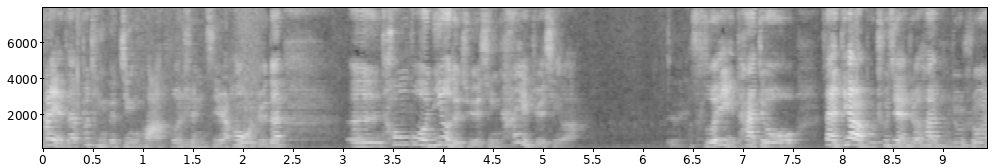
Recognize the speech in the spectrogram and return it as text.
他也在不停的进化和升级。然后我觉得，呃，通过 Neo 的觉醒，他也觉醒了。对所以他就在第二部出现的时候，他不就是说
